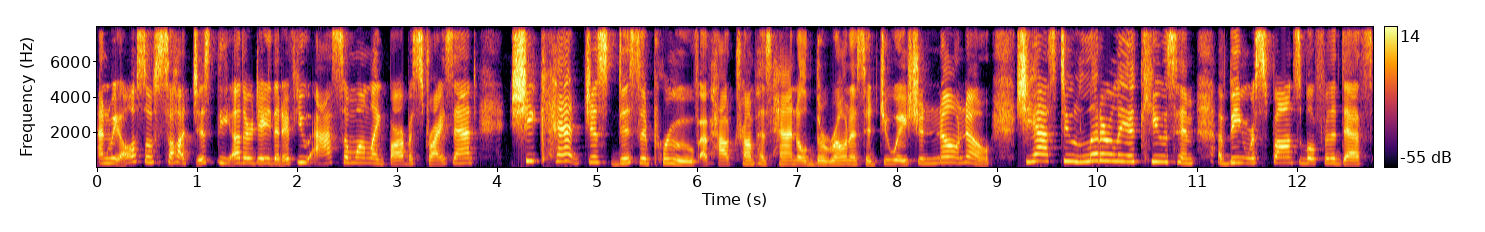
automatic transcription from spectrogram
And we also saw just the other day that if you ask someone like Barbra Streisand, she can't just disapprove of how Trump has handled the Rona situation. No, no. She has to literally accuse him of being responsible for the deaths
